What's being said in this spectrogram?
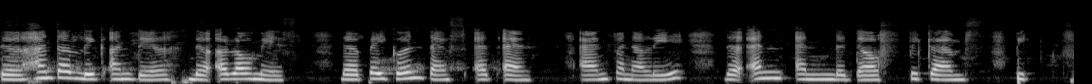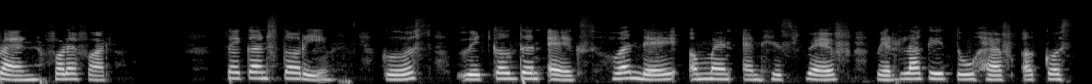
the hunter leg until the arrow missed. The penguin thanks at end, and finally, the ant and the dove becomes big forever. Second story Goose with golden eggs. One day, a man and his wife were lucky to have a goose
